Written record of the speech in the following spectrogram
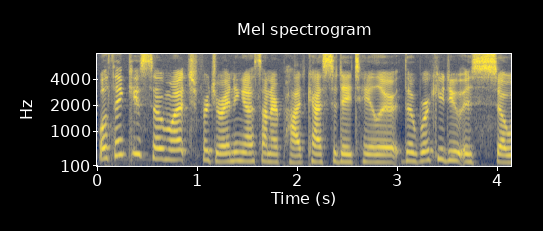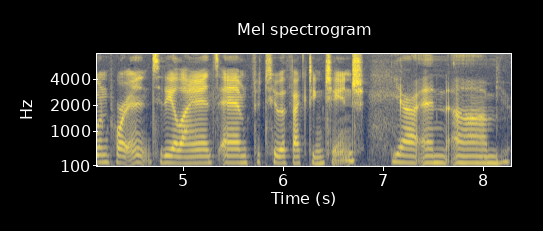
Well, thank you so much for joining us on our podcast today, Taylor. The work you do is so important to the Alliance and to affecting change. Yeah, and um,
